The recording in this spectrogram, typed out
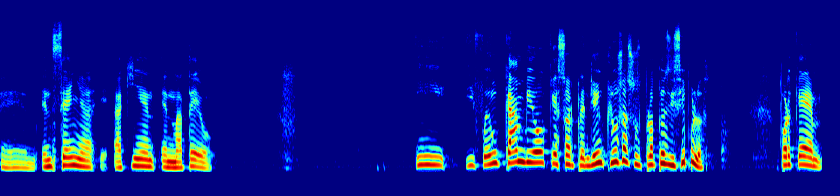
Em, enseña eh, aquí en, Mateo. Y, fue un cambio que sorprendió incluso a sus propios discípulos, porque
